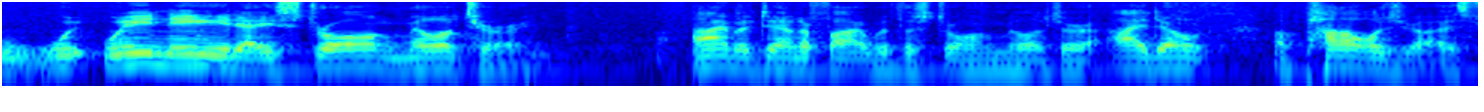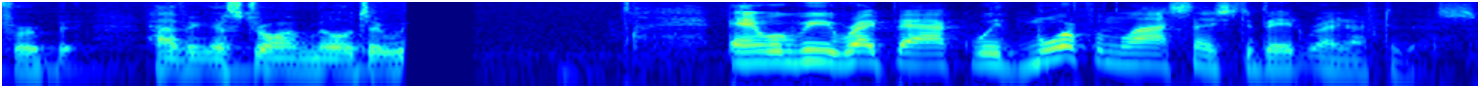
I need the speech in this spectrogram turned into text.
We, we need a strong military. I'm identified with a strong military. I don't apologize for having a strong military. And we'll be right back with more from last night's debate right after this.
